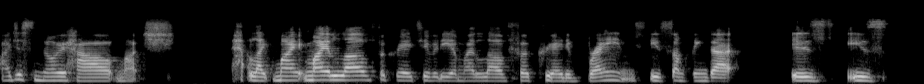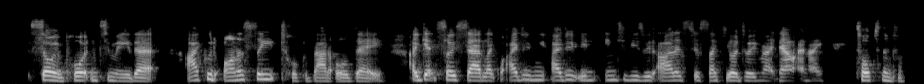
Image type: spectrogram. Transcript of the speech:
I just know how much like my my love for creativity and my love for creative brains is something that is is so important to me that I could honestly talk about it all day. I get so sad. Like I do, I do in, interviews with artists just like you're doing right now, and I talk to them for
